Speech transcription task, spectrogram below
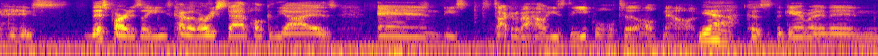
he's, this part is like he's kind of already stabbed Hulk in the eyes, and he's talking about how he's the equal to Hulk now yeah, because the gamma. And then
